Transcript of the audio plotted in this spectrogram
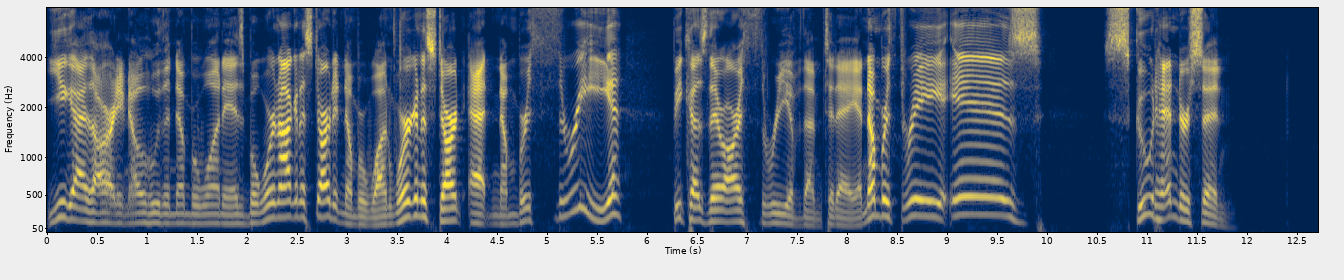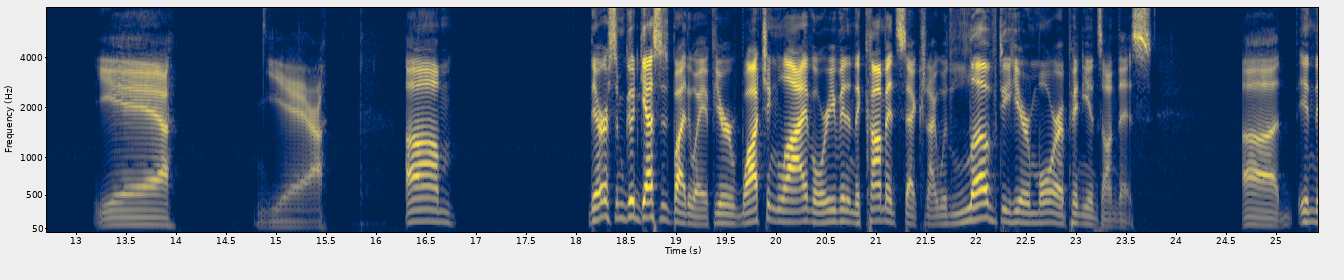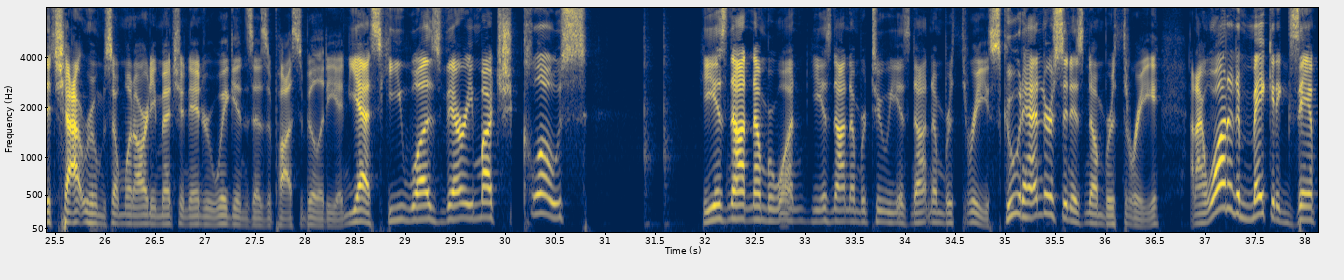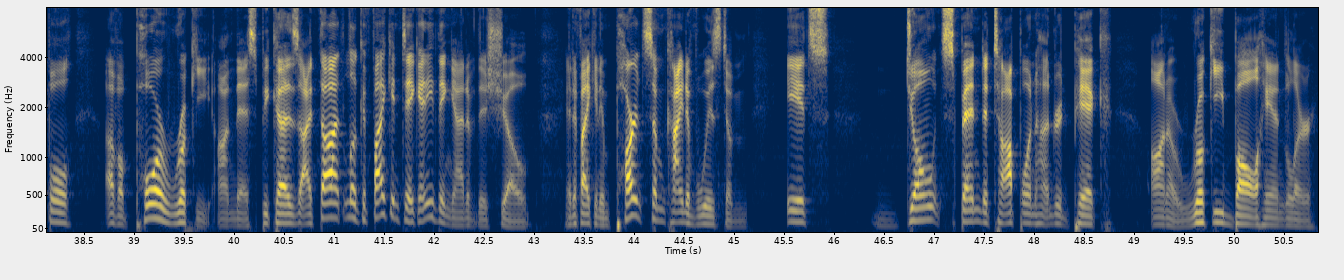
You guys already know who the number one is, but we're not going to start at number one. We're going to start at number three because there are three of them today. And number three is Scoot Henderson. Yeah. Yeah. Um, there are some good guesses, by the way. If you're watching live or even in the comments section, I would love to hear more opinions on this. Uh, in the chat room, someone already mentioned Andrew Wiggins as a possibility. And yes, he was very much close. He is not number one. He is not number two. He is not number three. Scoot Henderson is number three. And I wanted to make an example of a poor rookie on this because I thought, look, if I can take anything out of this show and if I can impart some kind of wisdom, it's don't spend a top 100 pick on a rookie ball handler.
